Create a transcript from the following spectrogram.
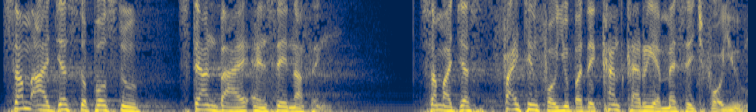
Some are just supposed to stand by and say nothing. Some are just fighting for you, but they can't carry a message for you.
